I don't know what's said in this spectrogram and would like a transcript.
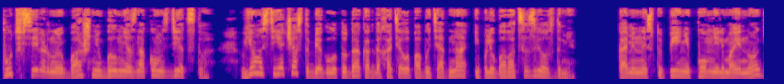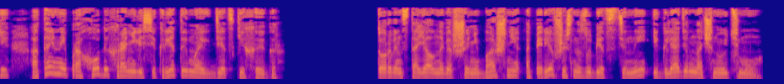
Путь в Северную башню был мне знаком с детства. В юности я часто бегала туда, когда хотела побыть одна и полюбоваться звездами. Каменные ступени помнили мои ноги, а тайные проходы хранили секреты моих детских игр. Торвин стоял на вершине башни, оперевшись на зубец стены и глядя в ночную тьму.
